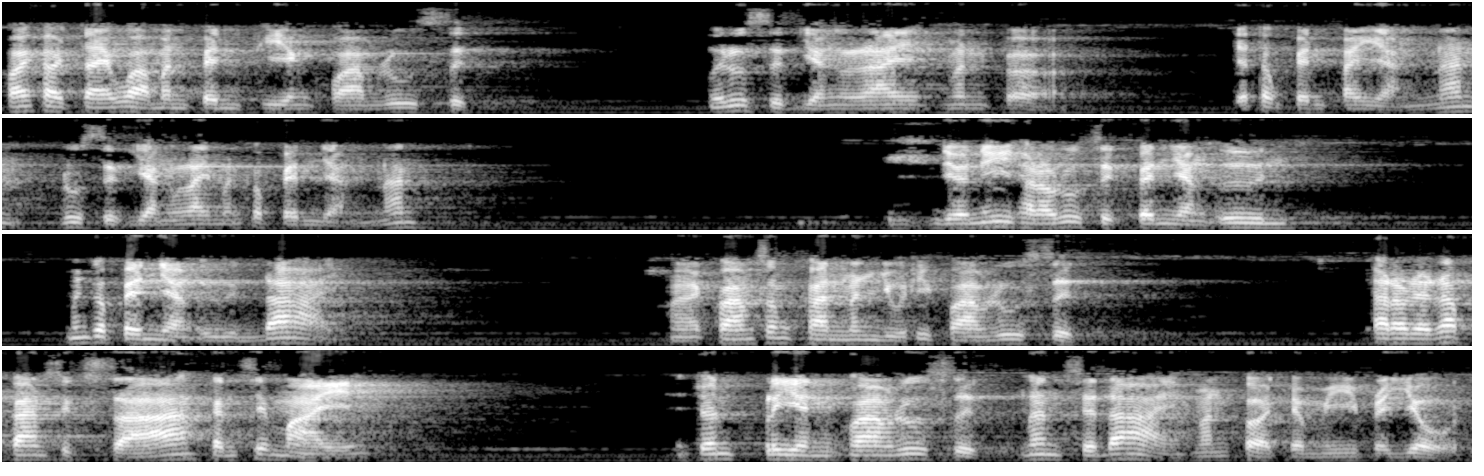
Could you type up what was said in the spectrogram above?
คอยเข้าใจว่ามันเป็นเพียงความรู้สึก เมื่อรู้สึกอย่างไร มันก็ จะต้องเป็นไปอย่างนั้น รู้สึกอย่างไรมันก็เป็นอย่างนั้น เดี๋ยวนี้ถ้าเรารู้สึกเป็นอย่างอื่น มันก็เป็นอย่างอื่นได้ความสำคัญมันอยู่ที่ความรู้สึก ถ้าเราได้รับการศึกษากันเสียใหม่ จนเปลี่ยนความรู้สึกนั่นเสียได้ มันก็จะมีประโยชน์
